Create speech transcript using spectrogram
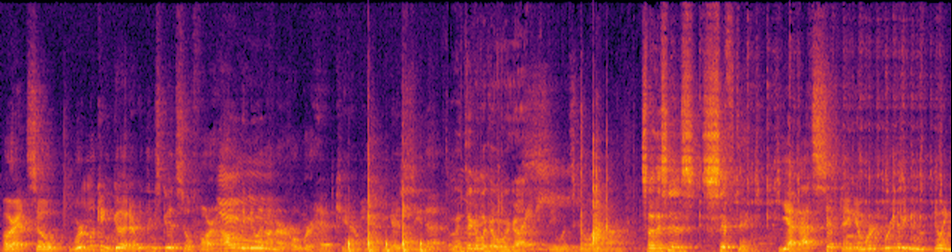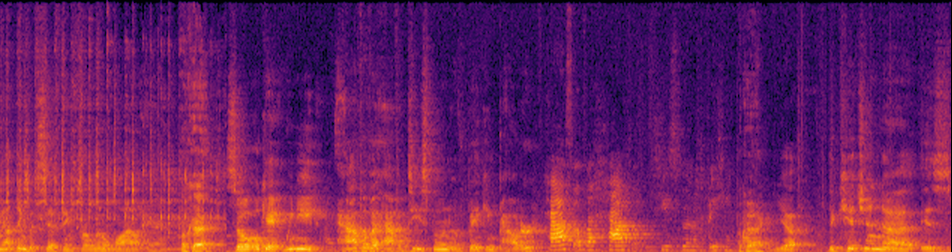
All right, so we're looking good. Everything's good so far. How are we doing on our overhead cam here? Do you guys see that? Let me take a look at what we got. See what's going on. So this is sifting. Yeah, that's sifting, and we're, we're going to be doing nothing but sifting for a little while here. Okay. So, okay, we need half of a half a teaspoon of baking powder. Half of a half of a teaspoon of baking powder. Okay. Yep. The kitchen uh, is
